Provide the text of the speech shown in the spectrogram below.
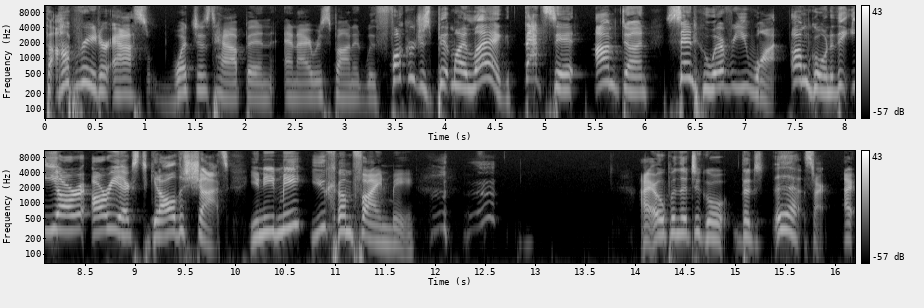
The operator asked what just happened, and I responded with, Fucker just bit my leg. That's it. I'm done. Send whoever you want. I'm going to the ER REX to get all the shots. You need me? You come find me. I opened the to go the ugh, sorry. I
